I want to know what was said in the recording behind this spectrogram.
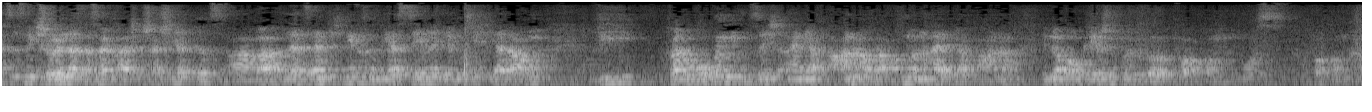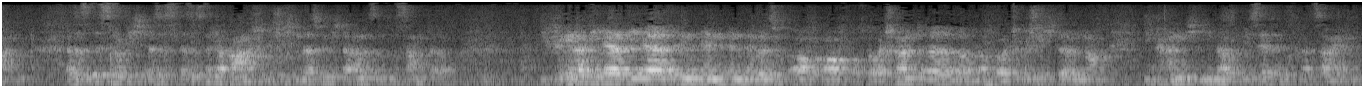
Es ist nicht schön, dass das halt falsch recherchiert ist, aber letztendlich geht es in der Szene eben wirklich eher darum, wie verloren sich ein Japaner oder auch nur ein Halbjapaner in der europäischen Kultur vorkommen muss, vorkommen kann. Also es ist wirklich, es ist, es ist eine japanische Geschichte und das finde ich daran das Interessante. Die Fehler, die er, die er in, in, in Bezug auf, auf, auf Deutschland äh, und auf deutsche Geschichte macht, die kann ich ihm da wirklich sehr, sehr gut verzeihen.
